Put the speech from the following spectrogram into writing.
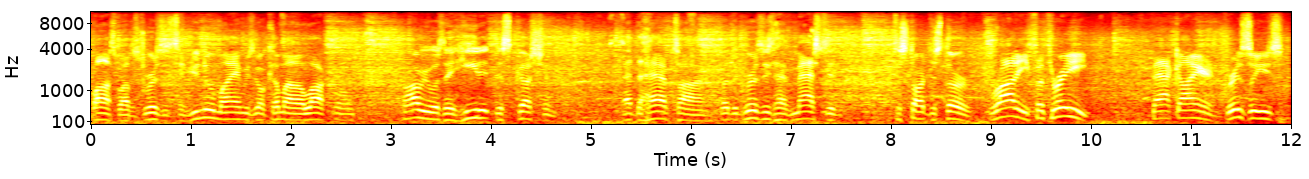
response by the Grizzlies team. You knew Miami was going to come out of the locker room. Probably was a heated discussion at the halftime, but the Grizzlies have matched it to start this third. Roddy for three. Back iron. Grizzlies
